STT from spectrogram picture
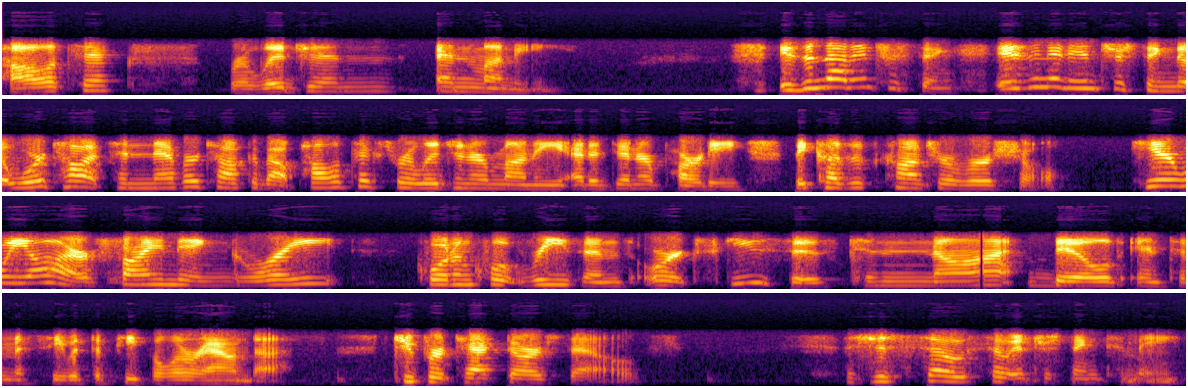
politics, religion, and money. Isn't that interesting? Isn't it interesting that we're taught to never talk about politics, religion, or money at a dinner party because it's controversial? Here we are finding great quote unquote reasons or excuses to not build intimacy with the people around us, to protect ourselves. It's just so so interesting to me.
